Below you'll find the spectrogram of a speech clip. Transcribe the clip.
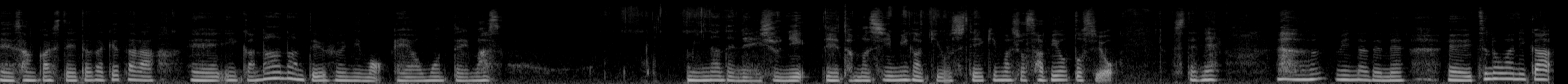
えー、参加していただけたら、えいいかななんていうふうにも、え思っています。みんなでね一緒に、え魂磨きをしていきましょうサビ落としをしてね みんなでね、えいつの間にか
